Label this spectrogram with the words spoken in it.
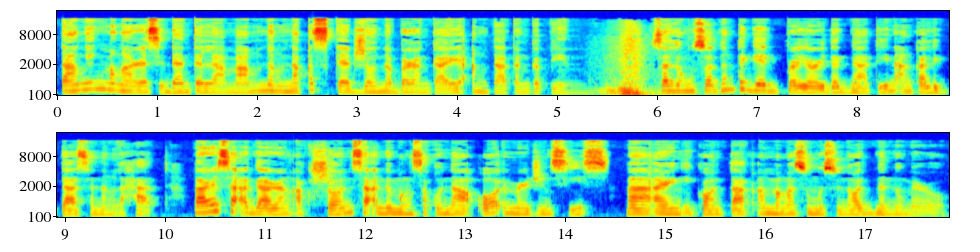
tanging mga residente lamang ng nakaschedule na barangay ang tatanggapin. Sa lungsod ng Taguig, prioridad natin ang kaligtasan ng lahat. Para sa agarang aksyon sa anumang sakuna o emergencies, maaaring i-contact ang mga sumusunod na numero.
